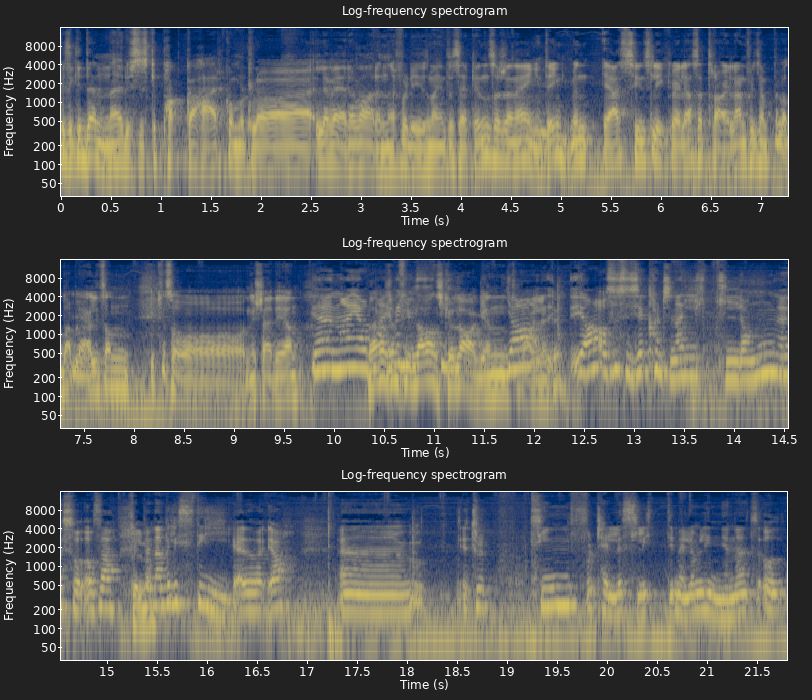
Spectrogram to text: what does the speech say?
Hvis ikke denne russiske pakka her kommer til å levere varene for de som er interessert i den, så skjønner jeg ingenting. Men jeg syns likevel jeg har sett traileren, for eksempel, og da blir jeg litt sånn ikke så nysgjerrig igjen. Nei, det er kanskje en film det er vanskelig å lage en trailer til. Ja, og så syns jeg kanskje den er litt lang. Så, altså, Den er veldig stille. Ja. Uh, jeg tror ting fortelles litt imellom linjene. Og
